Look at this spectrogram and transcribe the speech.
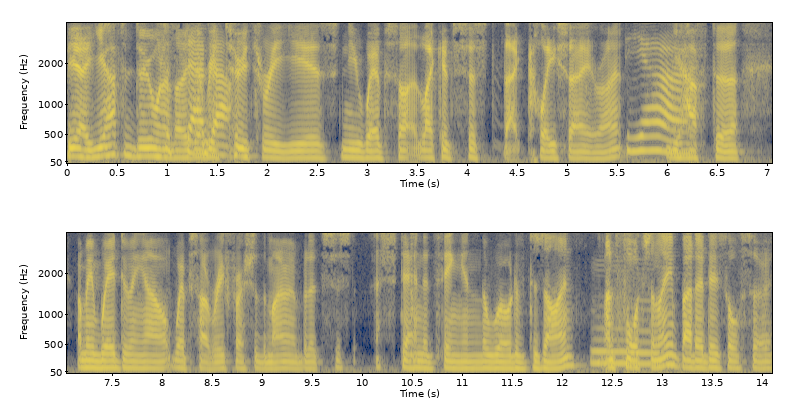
Yeah, you have to do one of those every out. two, three years. New website, like it's just that cliche, right? Yeah. You have to. I mean, we're doing our website refresh at the moment, but it's just a standard thing in the world of design, unfortunately. But it is also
